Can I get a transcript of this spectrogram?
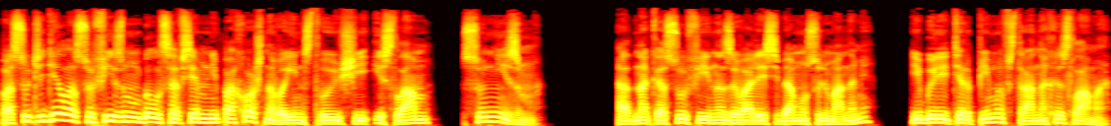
По сути дела, суфизм был совсем не похож на воинствующий ислам, суннизм. Однако суфии называли себя мусульманами и были терпимы в странах ислама.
